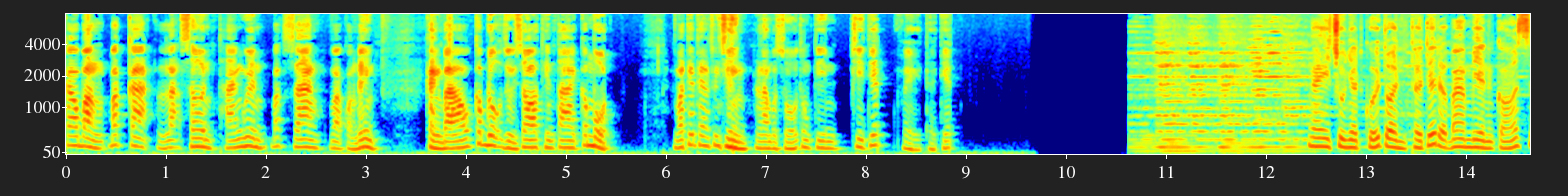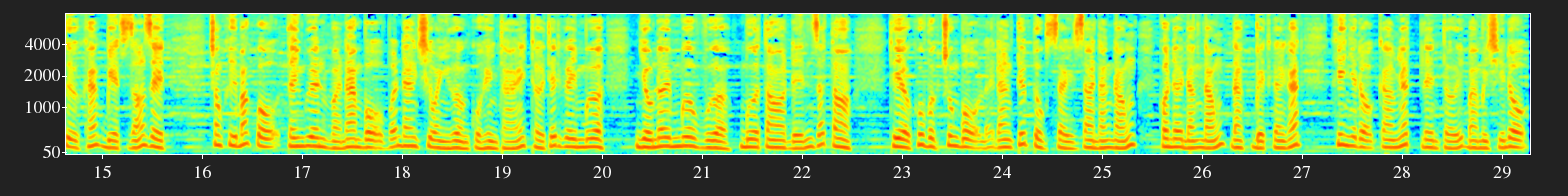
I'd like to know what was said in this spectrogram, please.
Cao Bằng, Bắc Cạn, Lạng Sơn, Thái Nguyên, Bắc Giang và Quảng Ninh. Cảnh báo cấp độ rủi ro thiên tai cấp 1 và tiếp theo chương trình là một số thông tin chi tiết về thời tiết. Ngày Chủ nhật cuối tuần, thời tiết ở ba miền có sự khác biệt rõ rệt. Trong khi Bắc Bộ, Tây Nguyên và Nam Bộ vẫn đang chịu ảnh hưởng của hình thái thời tiết gây mưa, nhiều nơi mưa vừa, mưa to đến rất to, thì ở khu vực Trung Bộ lại đang tiếp tục xảy ra nắng nóng, có nơi nắng nóng đặc biệt gay gắt khi nhiệt độ cao nhất lên tới 39 độ.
